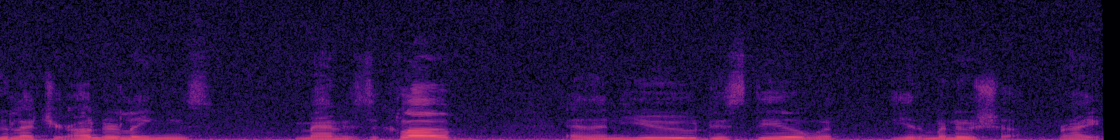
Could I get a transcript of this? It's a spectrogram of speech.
You let your underlings manage the club, and then you just deal with the minutia, right?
